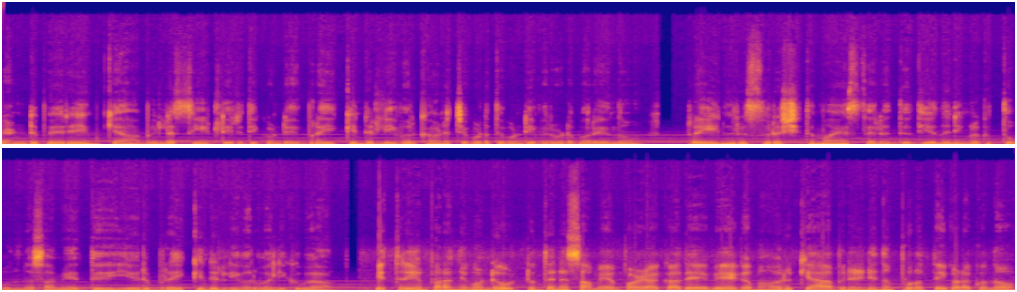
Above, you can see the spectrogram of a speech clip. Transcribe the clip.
രണ്ടുപേരെയും ക്യാബിനിലെ സീറ്റിലിരുത്തിക്കൊണ്ട് ബ്രേക്കിന്റെ ലിവർ കാണിച്ചു കൊടുത്തുകൊണ്ട് ഇവരോട് പറയുന്നു ട്രെയിൻ ഒരു സുരക്ഷിതമായ സ്ഥലത്തെത്തിയെന്ന് നിങ്ങൾക്ക് തോന്നുന്ന സമയത്ത് ഈ ഒരു ബ്രേക്കിന്റെ ലിവർ വലിക്കുക. ഇത്രയും പറഞ്ഞുകൊണ്ട് ഒട്ടും തന്നെ സമയം പാഴാക്കാതെ വേഗം ആ ഒരു ക്യാബിനിൽ നിന്നും പുറത്തേക്ക് കടക്കുന്നു.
